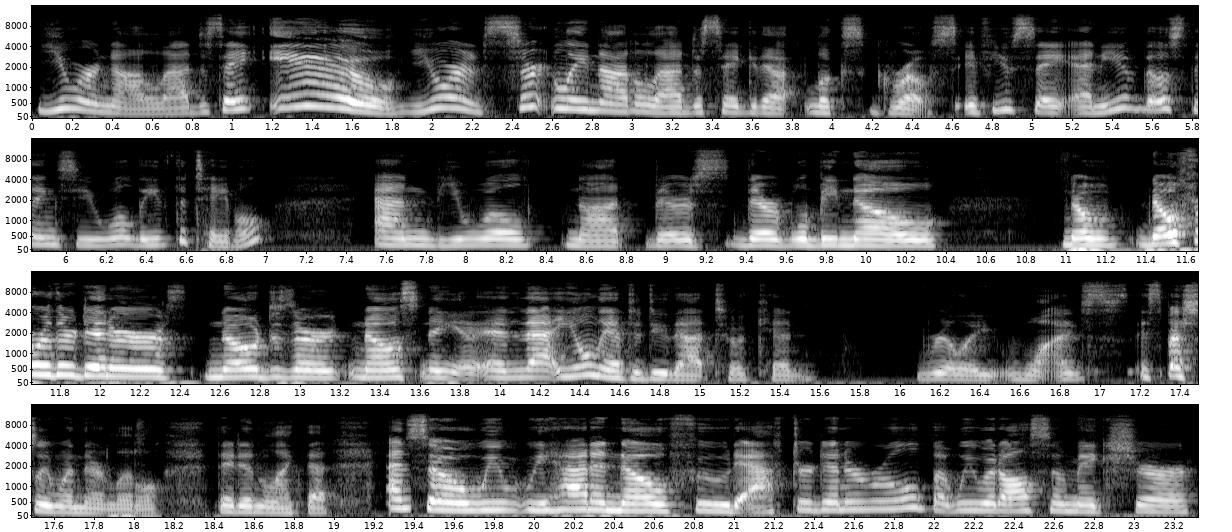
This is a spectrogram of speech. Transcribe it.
You are not allowed to say ew. You are certainly not allowed to say that looks gross. If you say any of those things, you will leave the table and you will not there's there will be no no no further dinners, no dessert, no and that you only have to do that to a kid really once, especially when they're little. They didn't like that. And so we we had a no food after dinner rule, but we would also make sure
